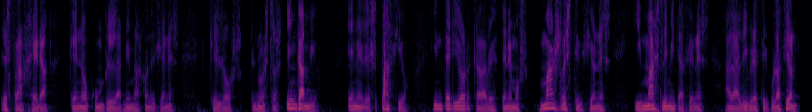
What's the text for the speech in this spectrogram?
extranjera que no cumple las mismas condiciones que los nuestros. en cambio, en el espacio interior cada vez tenemos más restricciones y más limitaciones a la libre circulación,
